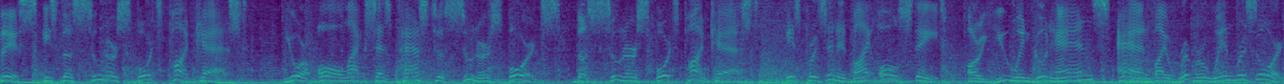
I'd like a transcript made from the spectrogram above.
This is the Sooner Sports Podcast, your all access pass to Sooner Sports. The Sooner Sports Podcast is presented by Allstate. Are you in good hands? And by Riverwind Resort.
